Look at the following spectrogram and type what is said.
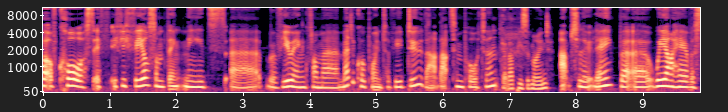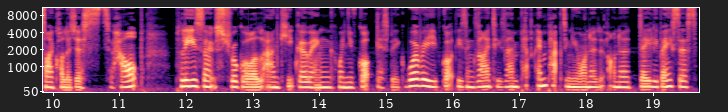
but of course, if if you feel something needs uh, reviewing from a medical point of view, do that. That's important. Get that peace of mind. Absolutely. But uh, we are here as psychologists to help. Please don't struggle and keep going when you've got this big worry, you've got these anxieties imp- impacting you on a, on a daily basis.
